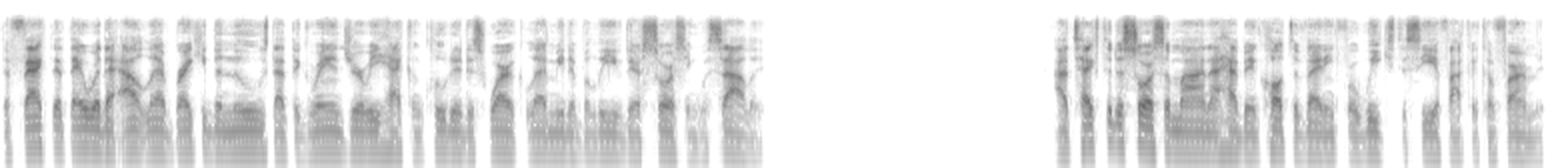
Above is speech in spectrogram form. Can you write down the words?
the fact that they were the outlet breaking the news that the grand jury had concluded its work led me to believe their sourcing was solid. I texted a source of mine I had been cultivating for weeks to see if I could confirm it.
